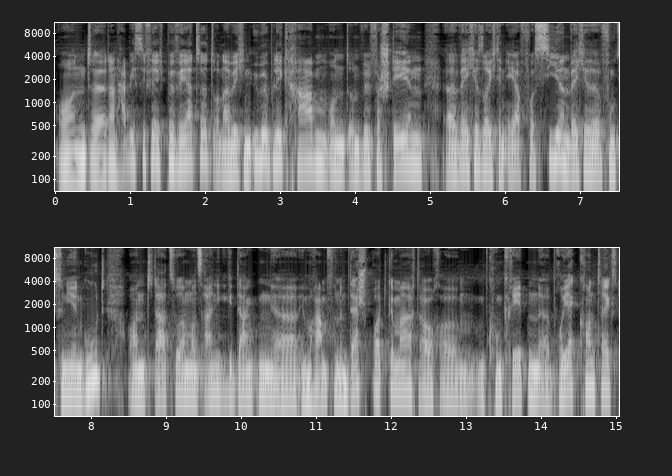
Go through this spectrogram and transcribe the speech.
Und äh, dann habe ich sie vielleicht bewertet und dann will ich einen Überblick haben und, und will verstehen, äh, welche soll ich denn eher forcieren, welche funktionieren gut. Und dazu haben wir uns einige Gedanken äh, im Rahmen von einem Dashboard gemacht, auch ähm, im konkreten äh, Projektkontext.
